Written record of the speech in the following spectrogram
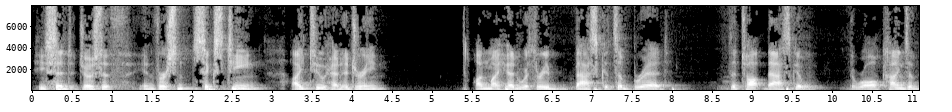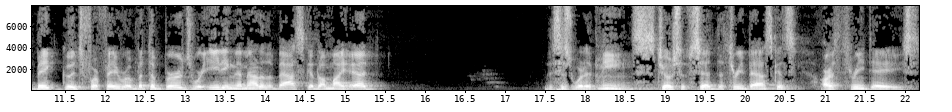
he said to Joseph in verse 16, I too had a dream. On my head were three baskets of bread. The top basket, there were all kinds of baked goods for Pharaoh, but the birds were eating them out of the basket on my head. This is what it means, Joseph said. The three baskets are three days.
